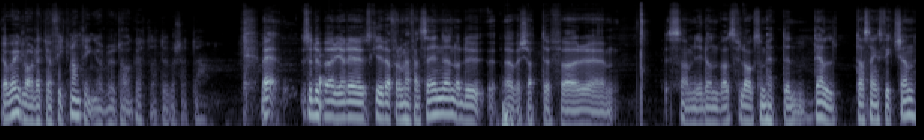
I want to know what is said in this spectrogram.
Jag var ju glad att jag fick någonting överhuvudtaget att översätta. Men, så du började skriva för de här fanzinen och du översatte för eh, Sam J. Lundvalls förlag som hette Delta Science Fiction.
